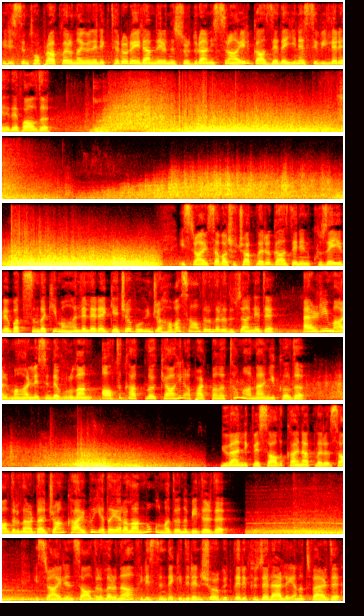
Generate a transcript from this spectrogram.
Filistin topraklarına yönelik terör eylemlerini sürdüren İsrail, Gazze'de yine sivilleri hedef aldı. İsrail savaş uçakları Gazze'nin kuzeyi ve batısındaki mahallelere gece boyunca hava saldırıları düzenledi. Er Rimal mahallesinde vurulan 6 katlı kahil apartmanı tamamen yıkıldı. Güvenlik ve sağlık kaynakları saldırılarda can kaybı ya da yaralanma olmadığını bildirdi. İsrail'in saldırılarına Filistin'deki direniş örgütleri füzelerle yanıt verdi.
